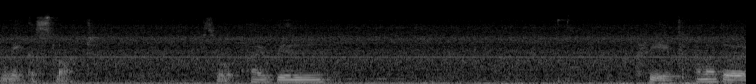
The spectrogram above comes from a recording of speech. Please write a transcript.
to make a slot. So I will create another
